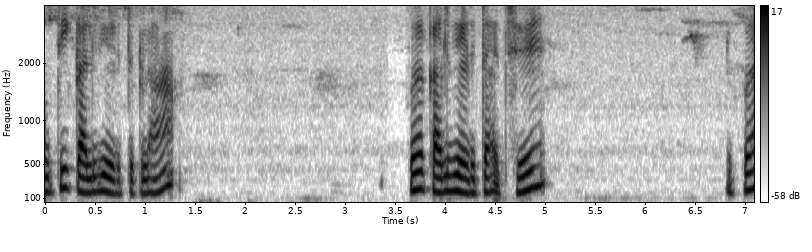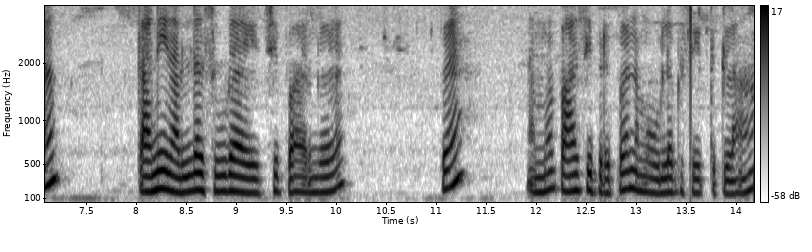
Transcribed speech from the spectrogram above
ஊற்றி கழுவி எடுத்துக்கலாம். இப்போ கழுவி எடுத்தாச்சு. இப்போ தண்ணி நல்லா சூடாகிடுச்சு பாருங்கள் இப்போ நம்ம பாசி பருப்பை நம்ம உள்ளக்கு சேர்த்துக்கலாம்.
